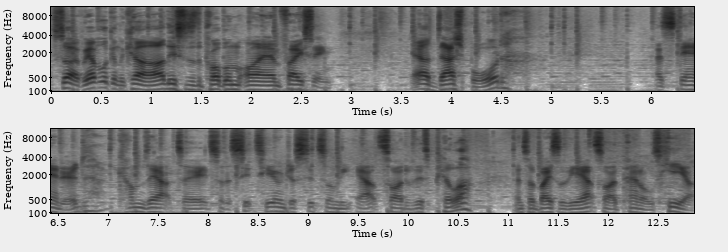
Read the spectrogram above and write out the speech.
So if we have a look in the car, this is the problem I am facing. Our dashboard, as standard, comes out to, it sort of sits here and just sits on the outside of this pillar. And so basically the outside panel's here.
